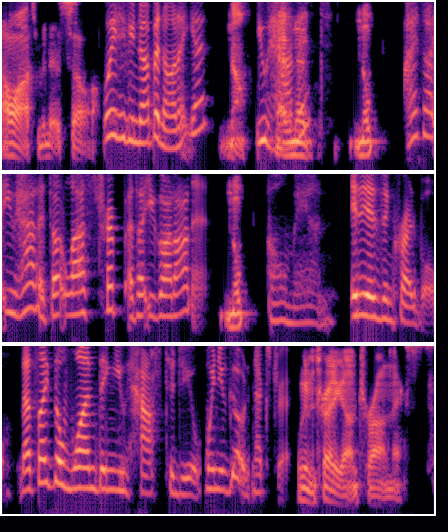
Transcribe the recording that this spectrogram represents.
how awesome it is. So Wait, have you not been on it yet? no, You Haven't. haven't? nope, I thought you had. I thought last trip, I thought you got on it. nope. Oh man. It is incredible. That's like the one thing you have to do when you go next trip. We're gonna try to get on Tron next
